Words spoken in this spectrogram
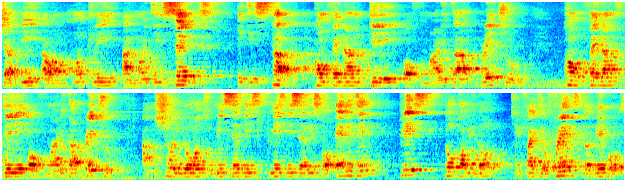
shall be our monthly anointing service. It is start Covenant Day of Marital Breakthrough. Covenant Day of Marital Breakthrough. I'm sure you don't want to miss service, miss this service for anything. Please don't come alone. Invite your friends, your neighbors,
